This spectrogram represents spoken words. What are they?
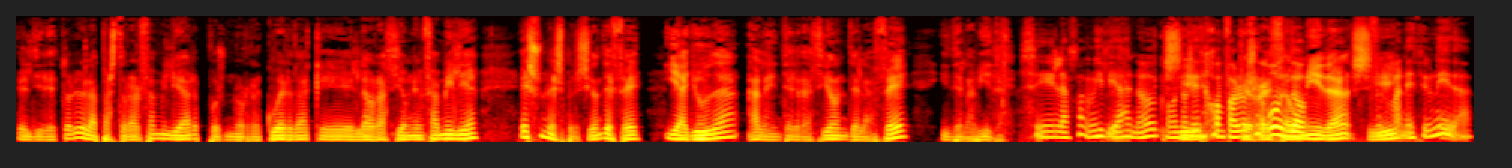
el directorio de la pastoral familiar pues nos recuerda que la oración en familia es una expresión de fe y ayuda a la integración de la fe y de la vida. Sí, la familia, ¿no? Como nos Sí, dice Juan Pablo que reza II. unida, sí. Permanece unida.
